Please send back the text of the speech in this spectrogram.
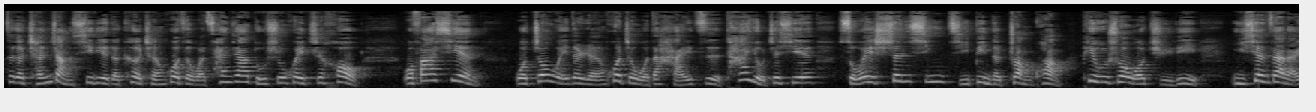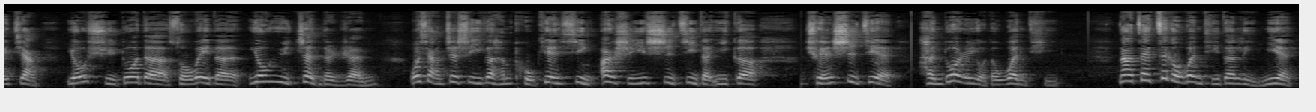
这个成长系列的课程，或者我参加读书会之后，我发现我周围的人或者我的孩子，他有这些所谓身心疾病的状况。譬如说，我举例，以现在来讲，有许多的所谓的忧郁症的人，我想这是一个很普遍性，二十一世纪的一个。全世界很多人有的问题，那在这个问题的里面，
